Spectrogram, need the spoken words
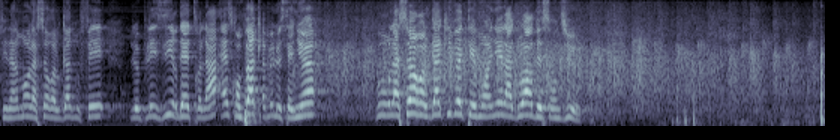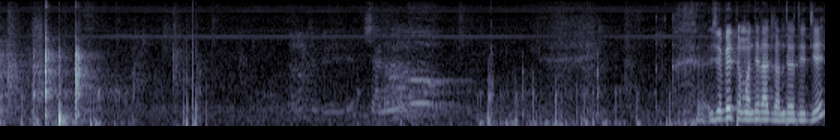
finalement, la sœur Olga nous fait le plaisir d'être là. Est-ce qu'on peut acclamer le Seigneur pour la sœur Olga qui veut témoigner la gloire de son Dieu? Je vais témoigner la grandeur de Dieu.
